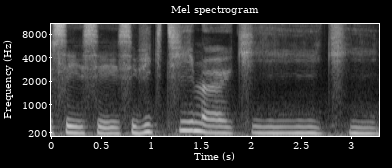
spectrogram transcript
ces, ces- ces victimes qui, qui,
